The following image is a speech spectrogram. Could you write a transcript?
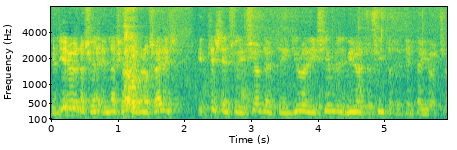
El diario Nacional, el Nacional de Buenos Aires expresa en su edición del 31 de diciembre de 1878.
